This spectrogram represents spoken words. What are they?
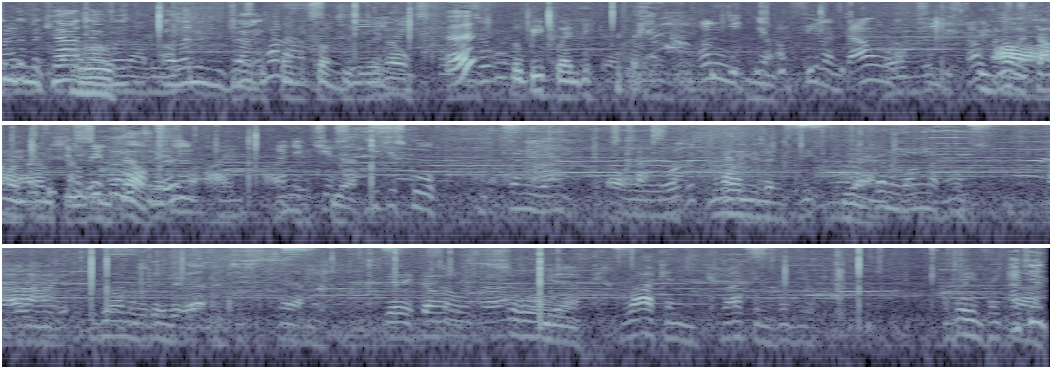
some of the McCartney or Lemon Drive. There'll be plenty. I'm feeling down, I'm cheesed a challenge, I'm sure. And it just, you just go, 21. It? Yeah. 21, so yeah. rocking, rocking video. I don't even think I tried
